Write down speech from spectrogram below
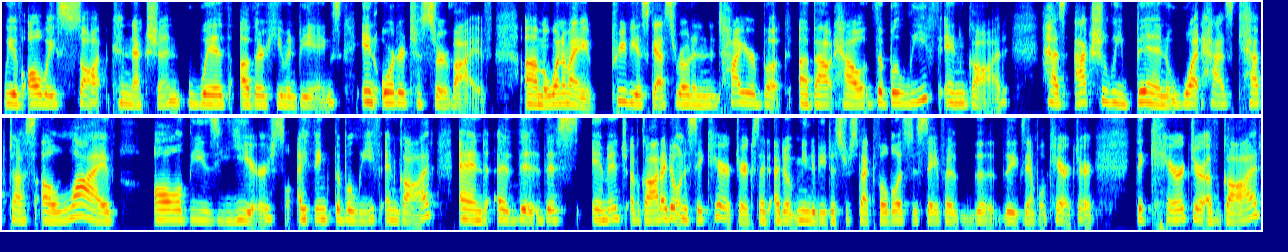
We have always sought connection with other human beings in order to survive. Um, one of my previous guests wrote an entire book about how the belief in God has actually been what has kept us alive all these years. I think the belief in God and uh, th- this image of God, I don't want to say character because I, I, don't mean to be disrespectful, but let's just say for the, the example, character, the character of God,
